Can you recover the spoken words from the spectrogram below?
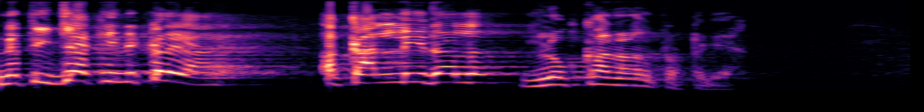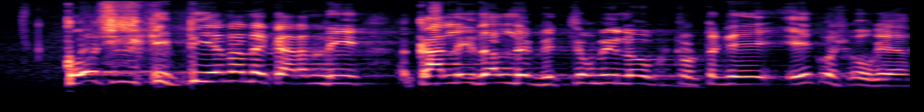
ਨਤੀਜਾ ਕੀ ਨਿਕਲਿਆ? ਅਕਾਲੀ ਦਲ ਲੋਕਾਂ ਨਾਲੋਂ ਟੁੱਟ ਗਿਆ। ਕੋਸ਼ਿਸ਼ ਕੀਤੀ ਇਹਨਾਂ ਨੇ ਕਰਨ ਦੀ, ਅਕਾਲੀ ਦਲ ਦੇ ਵਿੱਚੋਂ ਵੀ ਲੋਕ ਟੁੱਟ ਗਏ, ਇਹ ਕੁਝ ਹੋ ਗਿਆ।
